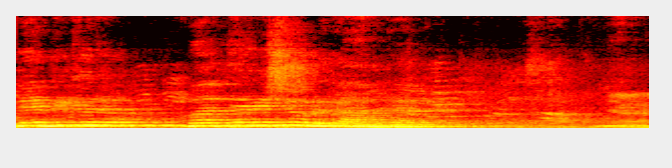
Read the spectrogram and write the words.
ബേബിക്ക് ഒരു ബർത്ത്ഡേ വിഷ് കൊടുക്കാറുണ്ട് ഞാൻ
